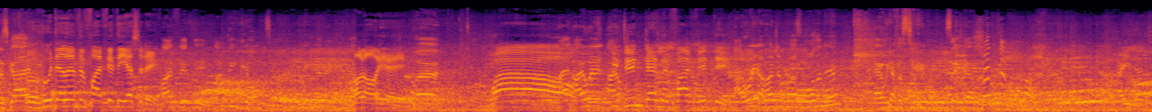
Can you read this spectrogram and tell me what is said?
This guy, Who deadlifted 550 yesterday? 550. I think he almost got it. Oh, no, yeah, yeah. But Wow. I, I went, I, you didn't deadlift 550. I weigh 100 pounds more than him, and we have the same, same deadlift. How you doing?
